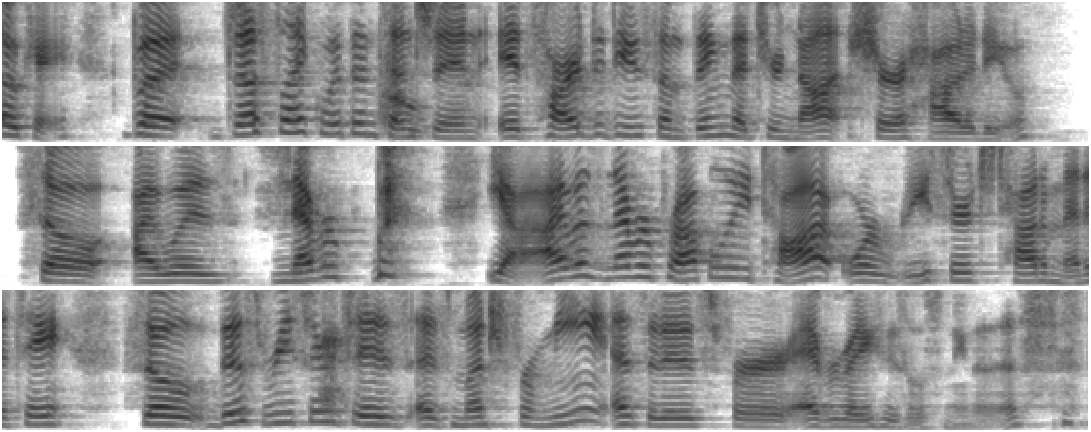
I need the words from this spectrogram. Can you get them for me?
Okay, but just like with oh. intention, it's hard to do something that you're not sure how to do. So I was Shit. never, yeah, I was never properly taught or researched how to meditate. So this research is as much for me as it is for everybody who's listening to this.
